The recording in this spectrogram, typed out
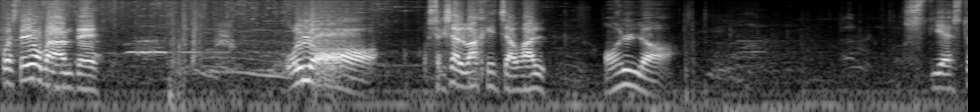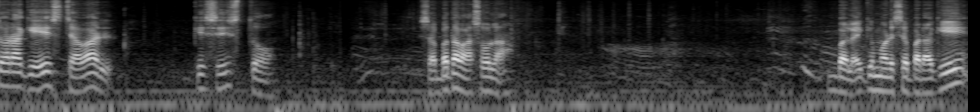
Pues te llevo para adelante. ¡Hola! O sea, qué salvaje, chaval. ¡Hola! Hostia, ¿esto ahora qué es, chaval? ¿Qué es esto? Esa pata va sola. Vale, hay que moverse para aquí.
